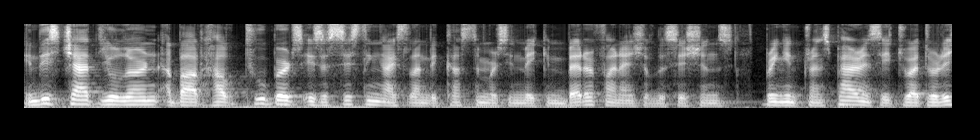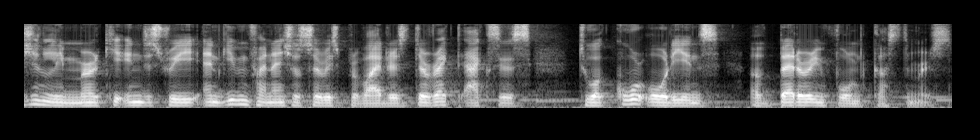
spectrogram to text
In this chat, you'll learn about how Two is assisting Icelandic customers in making better financial decisions, bringing transparency to a traditionally murky industry, and giving financial service providers direct access to a core audience of better informed customers.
